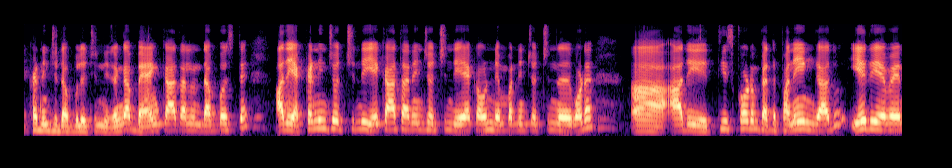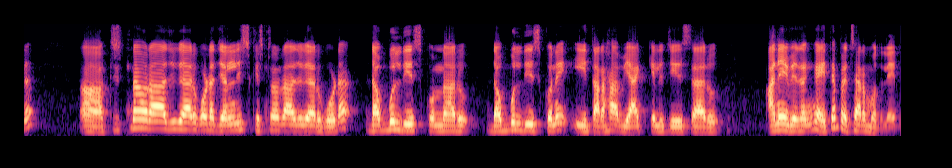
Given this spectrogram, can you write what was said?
ఎక్కడి నుంచి డబ్బులు వచ్చింది? నిజంగా బ్యాంక్ ఖాతాలో డబ్బు వస్తే అది ఎక్కడి నుంచి వచ్చింది? ఏ ఖాతా నుంచి వచ్చింది? ఏ అకౌంట్ నెంబర్ నుంచి వచ్చింది? అది కూడా అది తీసుకోవడం పెద్ద పనేం కాదు. ఏది ఏమైనా కృష్ణరాజు గారు కూడా జర్నలిస్ట్ కృష్ణరాజు గారు కూడా డబ్బులు తీసుకున్నారు. డబ్బులు తీసుకొని ఈ తరహా వ్యాఖ్యలు చేశారు అనే విధంగా అయితే ప్రచారం మొదలైంది.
